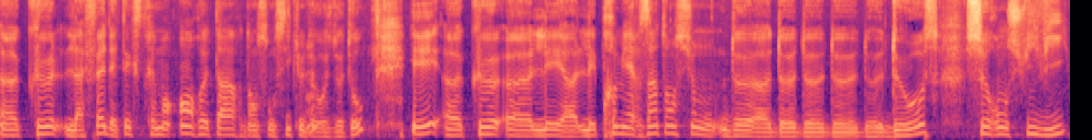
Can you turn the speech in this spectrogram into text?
euh, que la Fed est extrêmement en retard dans son cycle de mmh. hausse de taux et euh, que les, les, premières intentions de, de, de, de hausse seront suivies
